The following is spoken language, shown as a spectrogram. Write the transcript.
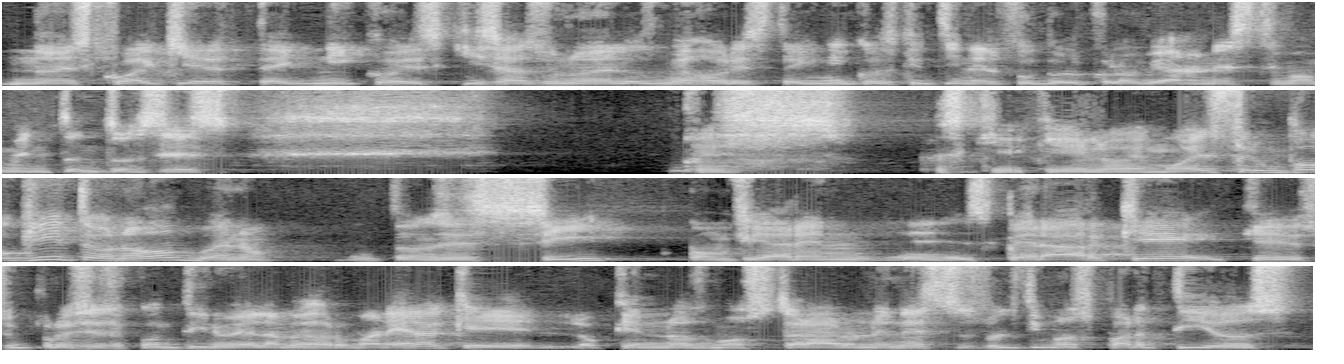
no es cualquier técnico, es quizás uno de los mejores técnicos que tiene el fútbol colombiano en este momento. Entonces, pues, pues que, que lo demuestre un poquito, ¿no? Bueno, entonces sí, confiar en eh, esperar que, que, su proceso continúe de la mejor manera, que lo que nos mostraron en estos últimos partidos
